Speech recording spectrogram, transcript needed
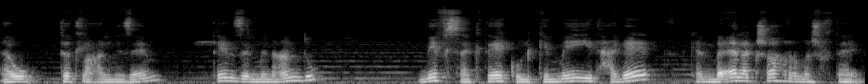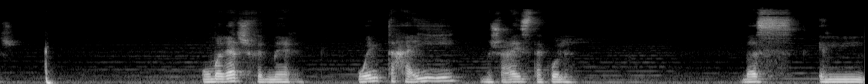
أو تطلع على الميزان تنزل من عنده نفسك تاكل كمية حاجات كان بقالك شهر ما شفتهاش. وما جاتش في دماغك وانت حقيقي مش عايز تاكلها. بس ال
